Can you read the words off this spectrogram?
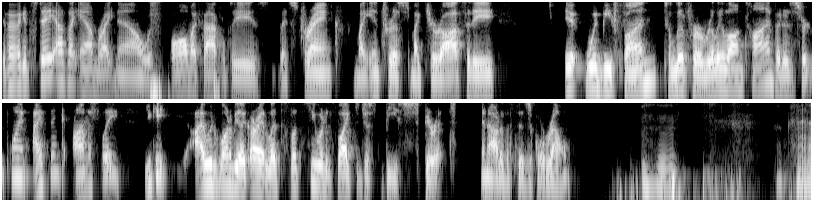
if I could stay as I am right now with all my faculties, my strength, my interests, my curiosity, it would be fun to live for a really long time. But at a certain point, I think honestly, you get I would want to be like, all right, let's let's see what it's like to just be spirit and out of the physical realm. Mm-hmm. Okay.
